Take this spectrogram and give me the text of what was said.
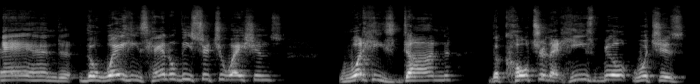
And the way he's handled these situations, what he's done, the culture that he's built, which is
